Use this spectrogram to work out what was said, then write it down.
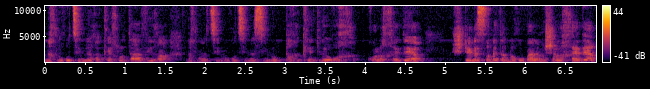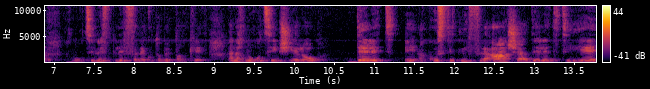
אנחנו רוצים לרכך לו את האווירה, אנחנו רוצים, רוצים לשים לו פרקט לאורך כל החדר, 12 מטר מרובע למשל החדר, אנחנו רוצים לפנק אותו בפרקט. אנחנו רוצים שיהיה לו דלת אה, אקוסטית נפלאה, שהדלת תהיה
